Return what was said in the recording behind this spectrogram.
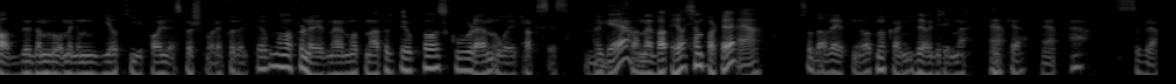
hadde, de lå mellom 9 og 10 på alle spørsmål i forhold til om de var fornøyd med måten jeg fulgte opp på skolen og i praksis. Okay, ja. Så de er, ja, kjempeartig. ja. Så da vet en jo at noe det han driver med, funker. Ja, så bra.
